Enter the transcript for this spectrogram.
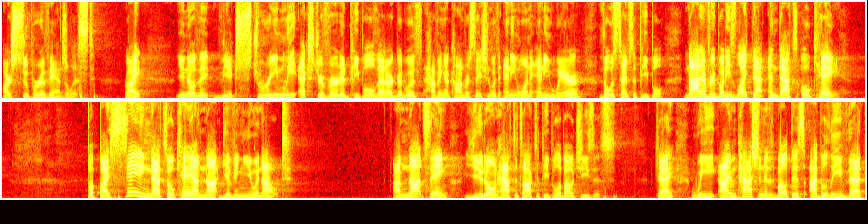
are super evangelist, right? You know, the, the extremely extroverted people that are good with having a conversation with anyone, anywhere, those types of people. Not everybody's like that, and that's okay. But by saying that's okay, I'm not giving you an out. I'm not saying you don't have to talk to people about Jesus okay we i'm passionate about this i believe that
